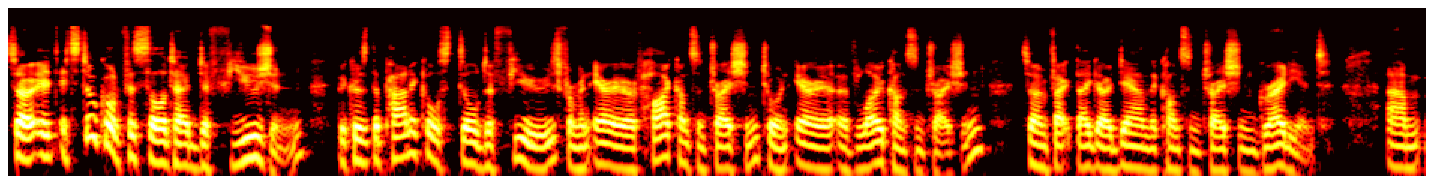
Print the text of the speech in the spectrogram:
So it, it's still called facilitated diffusion because the particles still diffuse from an area of high concentration to an area of low concentration. So in fact, they go down the concentration gradient. Um,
